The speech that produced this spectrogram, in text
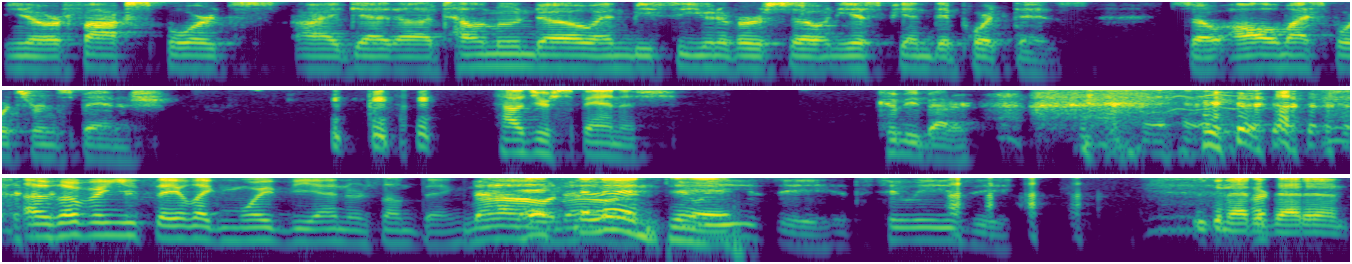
you know or Fox Sports. I get uh, Telemundo, NBC Universo, and ESPN Deportes. So all of my sports are in Spanish. How's your Spanish? Could be better. I was hoping you'd say like muy bien or something. no, no, it's too easy. It's too easy. we can edit that in.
